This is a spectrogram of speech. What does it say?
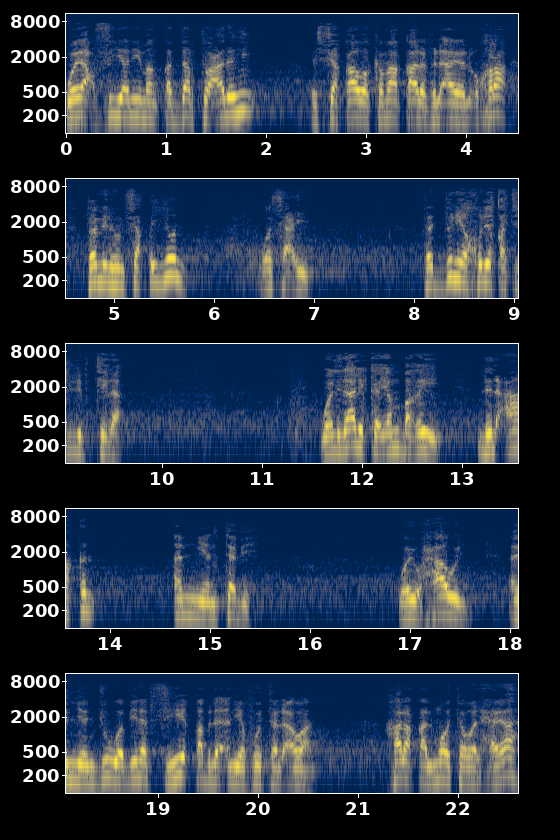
ويعصيني من قدرت عليه الشقاوة كما قال في الآية الأخرى فمنهم شقي وسعيد. فالدنيا خلقت للابتلاء. ولذلك ينبغي للعاقل أن ينتبه ويحاول أن ينجو بنفسه قبل أن يفوت الأوان. خلق الموت والحياة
